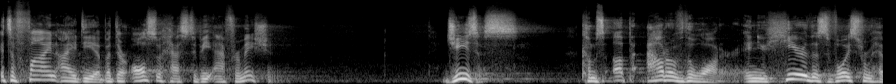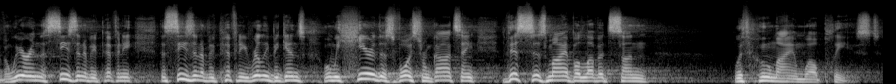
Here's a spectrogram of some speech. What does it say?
It's a fine idea, but there also has to be affirmation. Jesus, comes up out of the water, and you hear this voice from heaven. We are in the season of Epiphany. The season of Epiphany really begins when we hear this voice from God saying, This is my beloved Son with whom I am well pleased.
